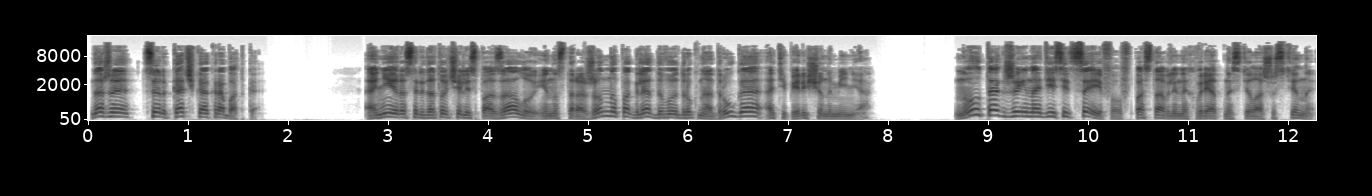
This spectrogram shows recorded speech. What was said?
даже циркачка-акробатка. Они рассредоточились по залу и настороженно поглядывают друг на друга, а теперь еще на меня. Ну, также и на 10 сейфов, поставленных в ряд на стеллаж у стены.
